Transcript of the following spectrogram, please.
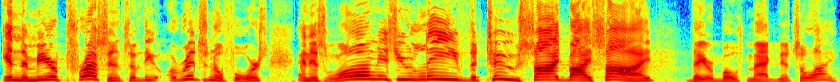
in the mere presence of the original force. And as long as you leave the two side by side, they are both magnets alike.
